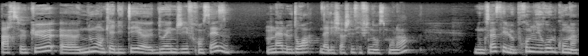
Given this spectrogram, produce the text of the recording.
parce que euh, nous, en qualité euh, d'ONG française, on a le droit d'aller chercher ces financements-là. Donc ça, c'est le premier rôle qu'on a.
